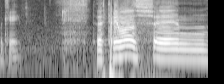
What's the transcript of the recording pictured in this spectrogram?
Ok. Entonces tenemos... em,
